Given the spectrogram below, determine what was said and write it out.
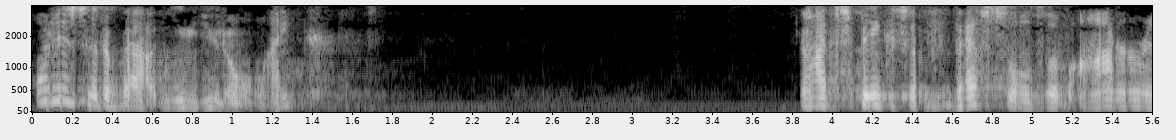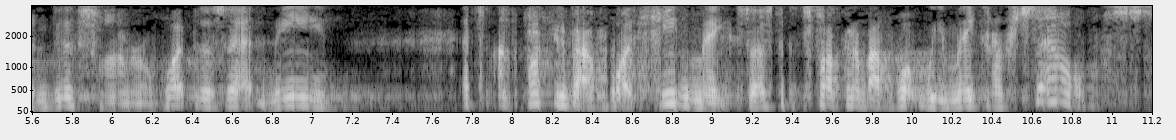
what is it about you you don't like? God speaks of vessels of honor and dishonor. What does that mean? It's not talking about what He makes us, it's talking about what we make ourselves.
